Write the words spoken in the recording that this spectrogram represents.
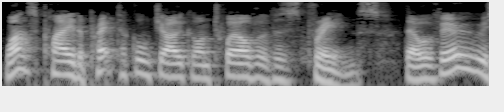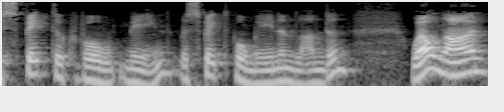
once played a practical joke on 12 of his friends. They were very respectable men, respectable men in London, well known,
